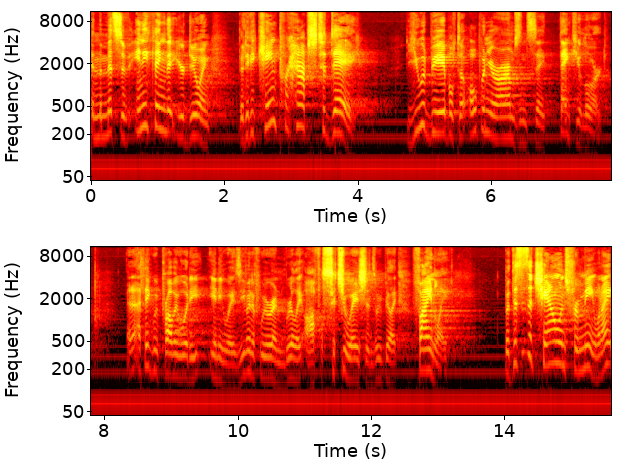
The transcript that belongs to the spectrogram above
in the midst of anything that you're doing, that if he came perhaps today, you would be able to open your arms and say, Thank you, Lord. And I think we probably would, anyways, even if we were in really awful situations, we'd be like, Finally. But this is a challenge for me. When I,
